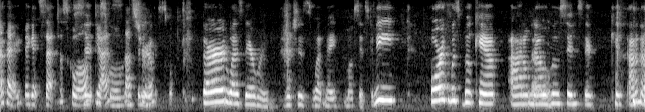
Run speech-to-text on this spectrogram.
Okay, they get sent to school. Sent to yes, school. that's true. school. Third was their room, which is what made most sense to me. Fourth was boot camp. I don't know Oh. who sends their kids. I don't know.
